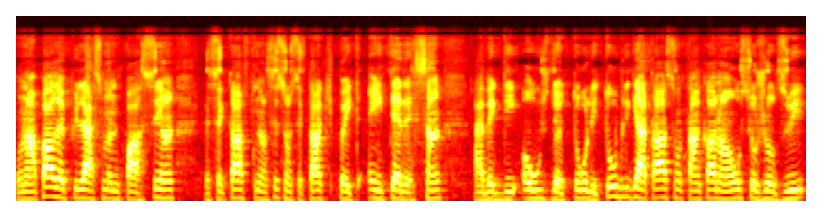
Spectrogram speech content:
On en parle depuis la semaine passée. Hein. Le secteur financier, c'est un secteur qui peut être intéressant avec des hausses de taux. Les taux obligataires sont encore en hausse aujourd'hui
